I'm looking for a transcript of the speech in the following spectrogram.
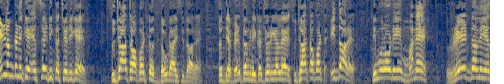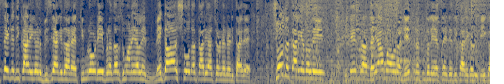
ಬೆಳ್ಳಂಬೆಳಿಗ್ಗೆ ಎಸ್ಐಟಿ ಕಚೇರಿಗೆ ಸುಜಾತಾ ಭಟ್ ದೌಡಾಯಿಸಿದ್ದಾರೆ. ಸದ್ಯ ಬೆಳ್ತಂಗಡಿ ಕಚೇರಿಯಲ್ಲೇ ಸುಜಾತಾ ಭಟ್ ಇದ್ದಾರೆ. ತಿಮ್ರೋಡಿ ಮನೆ ರೇಡ್ನಲ್ಲಿ ಎಸ್ಐಟಿ ಅಧಿಕಾರಿಗಳು ಬ್ಯುಸಿಯಾಗಿದ್ದಾರೆ. ತಿಮ್ರೋಡಿ ಬ್ರದರ್ಸ್ ಮನೆಯಲ್ಲಿ ಮೆಗಾ ಶೋಧ ಕಾರ್ಯಾಚರಣೆ ನಡೀತಾ ಇದೆ. ಶೋಧ ಕಾರ್ಯದಲ್ಲಿ ಜಿತೇಂದ್ರ ದಯಾಮ ಅವರ ನೇತೃತ್ವದಲ್ಲಿ ಎಸ್ಐಟಿ ಅಧಿಕಾರಿಗಳು ಈಗ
